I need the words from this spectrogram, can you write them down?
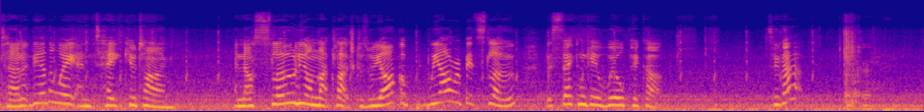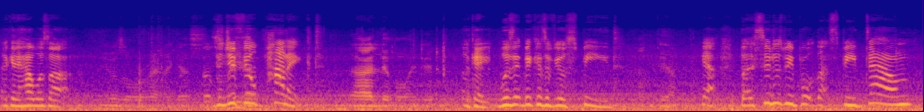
Turn it the other way and take your time. And now slowly on that clutch because we are we are a bit slow, but second gear will pick up. See that? Okay. Okay, how was that? It was alright, I guess. That's Did you amazing. feel panicked? Uh, a little, I did. Okay, was it because of your speed? Yeah. Yeah, but as soon as we brought that speed down, Yeah.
